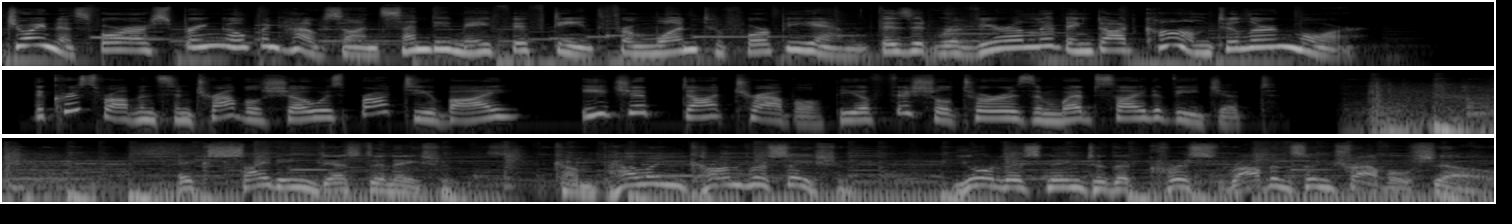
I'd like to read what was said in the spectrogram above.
Join us for our spring open house on Sunday, May 15th from 1 to 4 p.m. Visit ReveraLiving.com to learn more. The Chris Robinson Travel Show is brought to you by Egypt.travel, the official tourism website of Egypt. Exciting destinations, compelling conversation. You're listening to the Chris Robinson Travel Show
